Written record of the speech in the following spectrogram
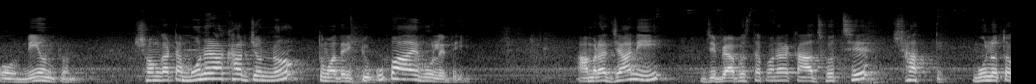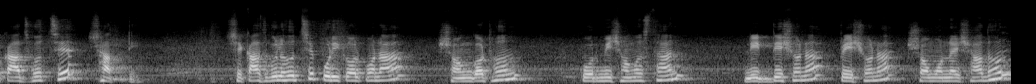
ও নিয়ন্ত্রণ। সংজ্ঞাটা মনে রাখার জন্য তোমাদের একটু উপায় বলে দিই। আমরা জানি যে ব্যবস্থাপনার কাজ হচ্ছে সাতটি, মূলত কাজ হচ্ছে সাতটি। সে কাজগুলো হচ্ছে পরিকল্পনা, সংগঠন কর্মী সংস্থান, নির্দেশনা, প্রেষণা, সমন্বয় সাধন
